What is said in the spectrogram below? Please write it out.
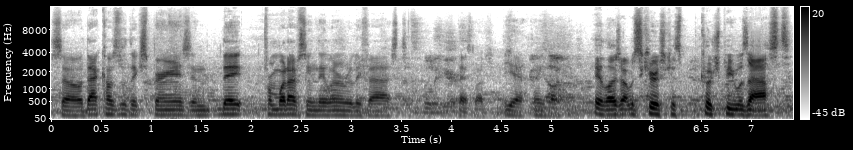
So that comes with experience, and they, from what I've seen, they learn really fast. Thanks, Elijah. Yeah, thank you. Hey, Elijah, I was curious because Coach P was asked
